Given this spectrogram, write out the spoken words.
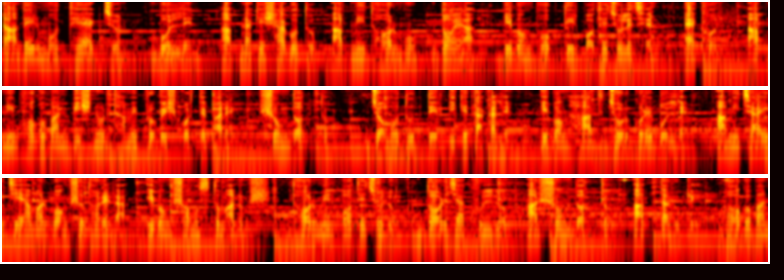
তাদের মধ্যে একজন বললেন, আপনাকে স্বাগত। আপনি ধর্ম, দয়া এবং ভক্তির পথে চলেছেন। এখন আপনি ভগবান বিষ্ণুর ধামে প্রবেশ করতে পারেন। সোমদত্ত যমদূতদের দিকে তাকালেন এবং হাত জোর করে বললেন, আমি চাই যে আমার বংশধরেরা এবং সমস্ত মানুষ ধর্মের পথে চলুক, দরজা খুলল, আর সোমদত্ত আত্মারূপে, ভগবান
